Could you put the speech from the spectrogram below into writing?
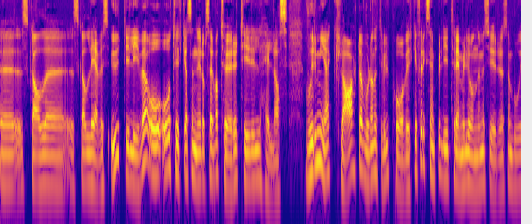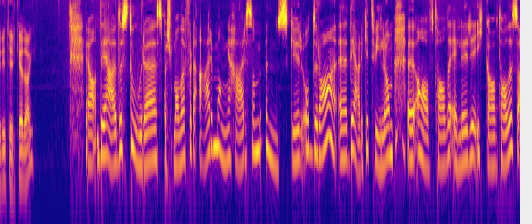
eh, skal, eh, skal leves ut i livet, og, og, Tyrkia sender observatører til Hellas. Hvor mye er klart av hvordan dette vil påvirke f.eks. de tre millionene med syrere som bor i Tyrkia i dag? Ja, Det er jo det store spørsmålet. For det er mange her som ønsker å dra. Eh, det er det ikke tvil om. Eh, avtale eller ikke avtale, så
